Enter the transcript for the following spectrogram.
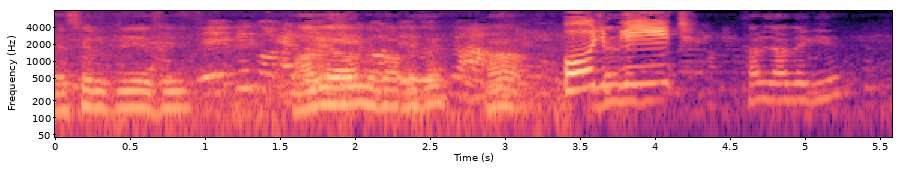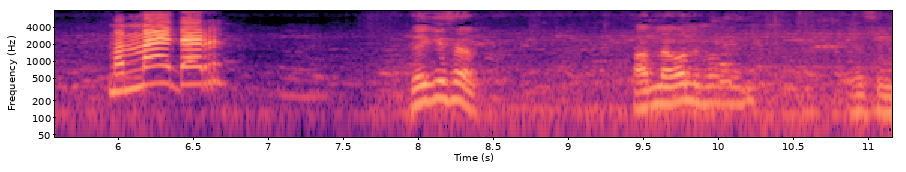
ऐसे रुकिए ऐसे। हाथ लगाओ लिफाफे से। हाँ। पोज प्लीज़ सर जा देखिए। मम्मा इधर। देखिए सर हाथ लगाओ लिफाफे। ऐसे ही।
